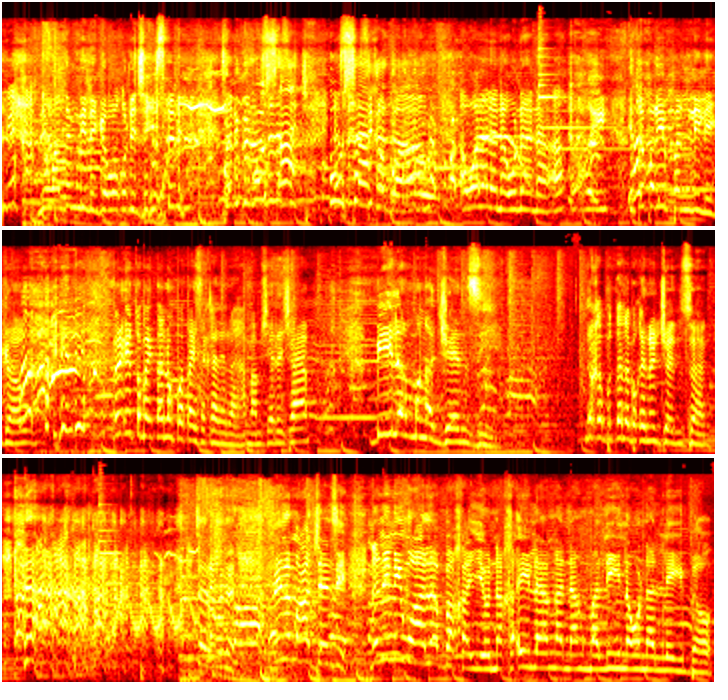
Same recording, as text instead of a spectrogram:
ni one time niligaw ako ni Jason. Sabi ko, nasa na si, pusa si ka Babang. Ah, wala na, nauna na. Ah, okay. Ito pa rin yung panliligaw. Hindi. Pero ito, may tanong pa tayo sa kanila, Ma'am Sherry siya. Bilang mga Gen Z, nakapunta na ba kayo ng Gen Z? Sorry, sorry. Bilang mga Gen Z, naniniwala ba kayo na kailangan ng malinaw na label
